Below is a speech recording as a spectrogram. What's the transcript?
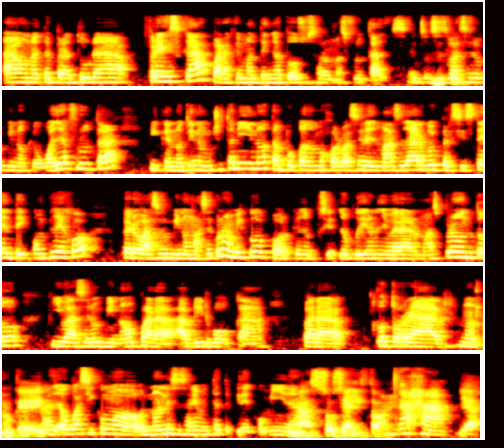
a una temperatura fresca para que mantenga todos sus aromas frutales. Entonces va a ser un vino que huele a fruta y que no tiene mucho tanino, tampoco a lo mejor va a ser el más largo y persistente y complejo, pero va a ser un vino más económico porque lo, lo pudieron liberar más pronto y va a ser un vino para abrir boca, para cotorrear, no, Ok. algo así como no necesariamente te pide comida. Más socialistón. Ajá. Ya.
